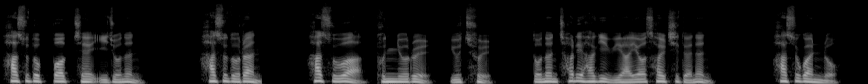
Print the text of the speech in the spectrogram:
하수도법 제2조는 하수도란 하수와 분뇨를 유출 또는 처리하기 위하여 설치되는 하수관로,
